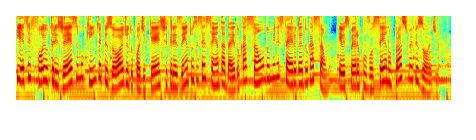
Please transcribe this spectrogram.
E esse foi o 35º episódio do podcast 360 da Educação do Ministério da Educação. Eu espero por você no próximo episódio.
